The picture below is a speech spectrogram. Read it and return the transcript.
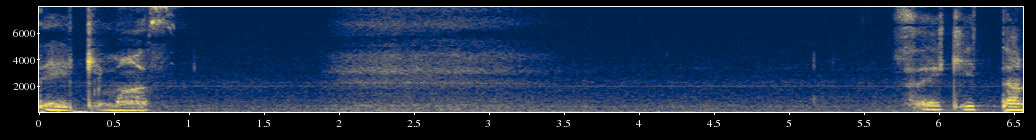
ていきます。吸い切ったら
